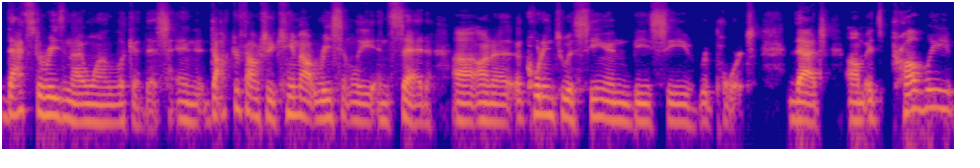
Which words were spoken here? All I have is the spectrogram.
that's the reason I want to look at this. And Dr. Fauci came out recently and said, uh, on a according to a CNBC report, that um, it's probably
